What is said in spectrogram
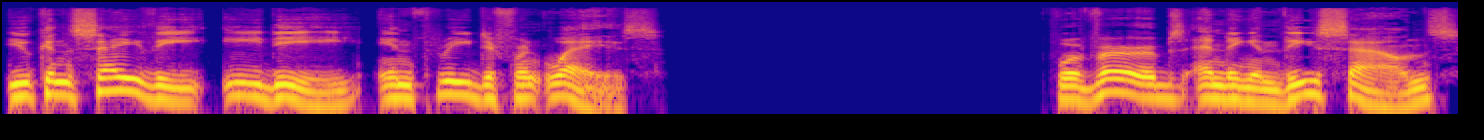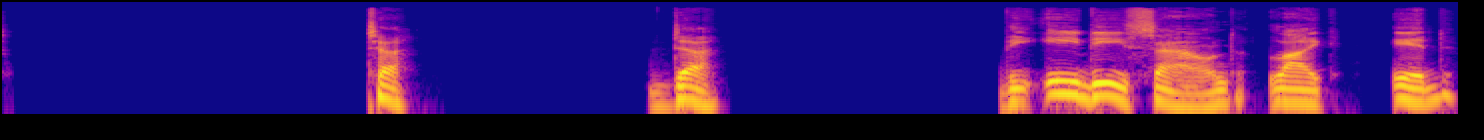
You can say the ED in three different ways. For verbs ending in these sounds, t, d, the ED sound like id,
